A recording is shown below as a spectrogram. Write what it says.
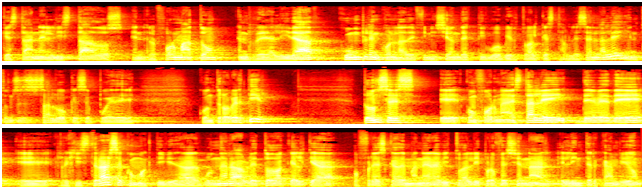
que están enlistados en el formato en realidad cumplen con la definición de activo virtual que establece en la ley. Entonces es algo que se puede controvertir. Entonces, eh, conforme a esta ley, debe de eh, registrarse como actividad vulnerable todo aquel que ofrezca de manera habitual y profesional el intercambio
